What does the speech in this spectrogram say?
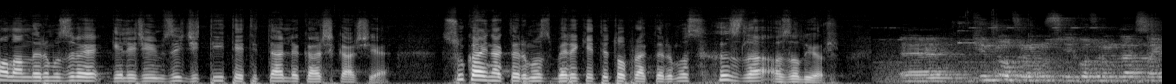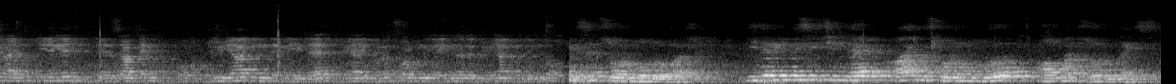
alanlarımızı ve geleceğimizi ciddi tehditlerle karşı karşıya. Su kaynaklarımız, bereketli topraklarımız hızla azalıyor. Ee, ikinci oturumumuz, ilk oturumda Sayın Aykut yeni e, zaten o dünya gündemiyle, Dünya Ekonomik Forumu'nun yayınları dünya gündeminde oldu. Sorumluluğu var. Giderilmesi için de aynı sorumluluğu almak zorundayız.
